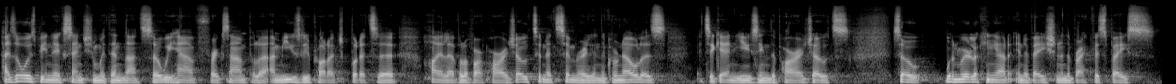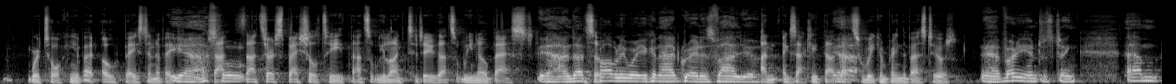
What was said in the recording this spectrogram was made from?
has always been an extension within that. So we have, for example, a, a muesli product, but it's a high level of our porridge oats, and it's similarly in the granolas. It's again using the porridge oats. So when we're looking at innovation in the breakfast space, we're talking about oat-based innovation. Yeah, that's, so- that's our specialty. That's what we like to do. That's what we know best. Yeah, and that's So- probably where you can add greatest value. And exactly that, that's where we can bring the best to it. Yeah, very interesting. Um,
